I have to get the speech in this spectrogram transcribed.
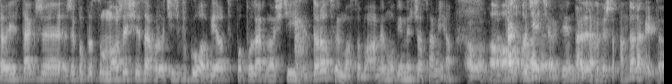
to jest tak, że, że po prostu może się zawrócić w głowie od popularności dorosłym osobom, a my mówimy czasami o, o, o, o, tak, o dzieciach, ale, więc... Ale trochę wiesz, to Pandora Gate to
